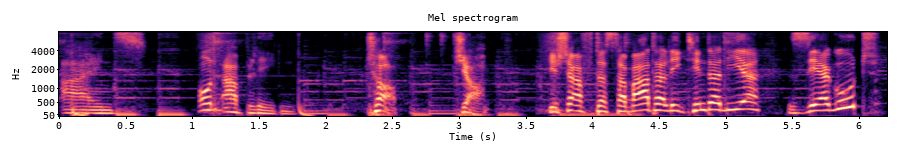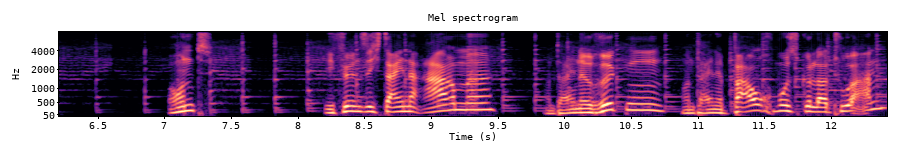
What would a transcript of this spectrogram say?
1 und ablegen. Top Job. Geschafft, das Tabata liegt hinter dir. Sehr gut. Und wie fühlen sich deine Arme und deine Rücken und deine Bauchmuskulatur an?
